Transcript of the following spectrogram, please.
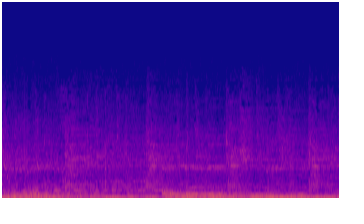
joy, all I have to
